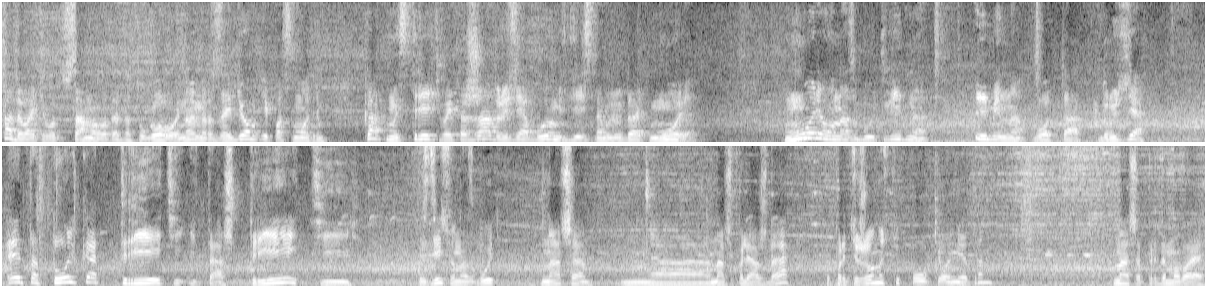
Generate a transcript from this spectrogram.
А давайте вот в самый вот этот угловой номер зайдем и посмотрим, как мы с третьего этажа, друзья, будем здесь наблюдать море. Море у нас будет видно именно вот так, друзья. Это только третий этаж, третий. Здесь у нас будет наша, э, наш пляж, да, протяженностью полкилометра наша придомовая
